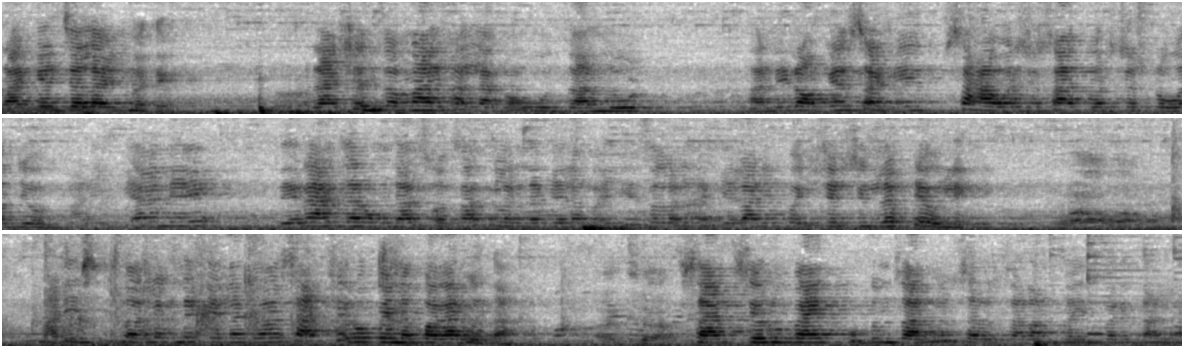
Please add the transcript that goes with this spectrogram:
केला राखेलच्या लाईनमध्ये राशनचा माल खाल्ला गहू तांदूळ. आणि रॉकेलसाठी सहा वर्ष सात वर्ष स्टोअर देऊन. आणि त्याने तेरा हजार हुंडा स्वतःच लग्न केलं बहिणीचं लग्न केलं आणि पैसे शिल्लक ठेवले. वा वा वा. आणि लग्न केलं तेव्हा सातशे रुपयानं पगार होता. अच्छा. सातशे रुपयात कुठून चालून सर सर आमचा इथपर्यंत आला.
